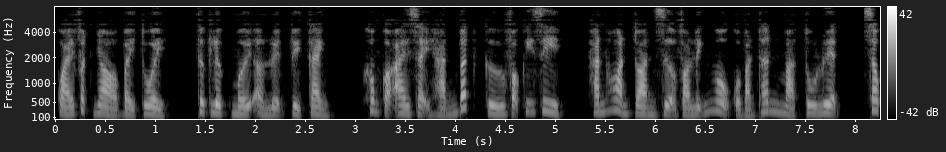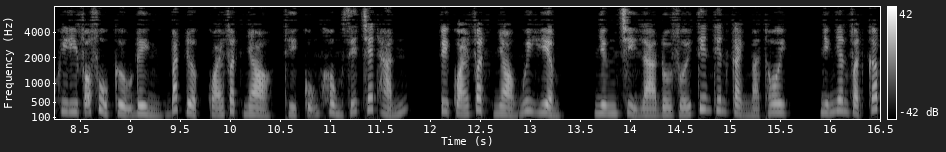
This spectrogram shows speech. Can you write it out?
quái vật nhỏ 7 tuổi, thực lực mới ở luyện tùy cảnh, không có ai dạy hắn bất cứ võ kỹ gì, hắn hoàn toàn dựa vào lĩnh ngộ của bản thân mà tu luyện, sau khi võ phủ cửu đỉnh bắt được quái vật nhỏ thì cũng không giết chết hắn. Tuy quái vật nhỏ nguy hiểm, nhưng chỉ là đối với tiên thiên cảnh mà thôi. Những nhân vật cấp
